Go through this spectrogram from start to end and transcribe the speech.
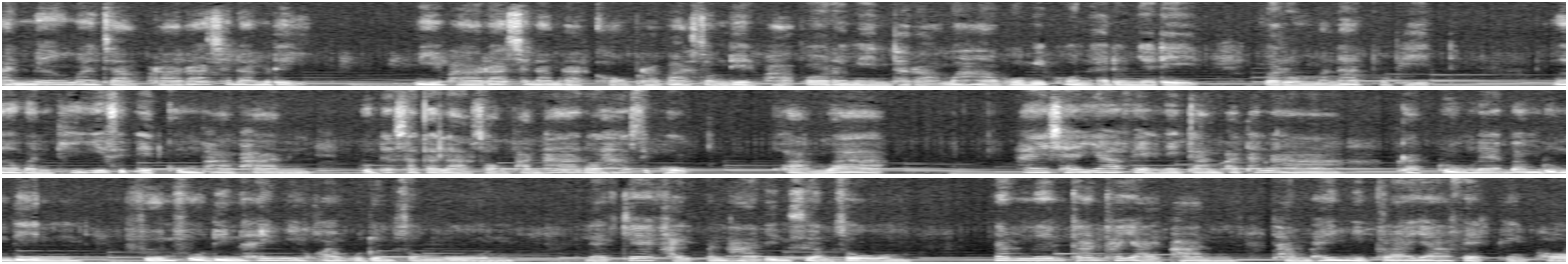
อันเนื่องมาจากพระราชดำริ มีพระราชดำรัสของพระบาทสมเด็จพระปรมินทรมหาภูมิพลอดุลยเดชบรมนาถบพิตร เมื่อวันที่ 21 กุมภาพันธ์ พุทธศักราช 2556 ความว่า ให้ใช้หญ้าแฝกในการพัฒนา ปรับปรุงและบำรุงดิน ฟื้นฟูดินให้มีความอุดมสมบูรณ์ และแก้ไขปัญหาดินเสื่อมโทรมดำเนินการขยายพันธุ์ทำให้มีกล้าหญ้าแฝกเพียงพอ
